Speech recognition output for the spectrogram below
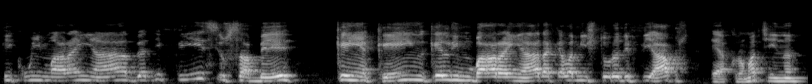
fica um emaranhado, é difícil saber quem é quem, aquele emaranhado, aquela mistura de fiapos, é a cromatina.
